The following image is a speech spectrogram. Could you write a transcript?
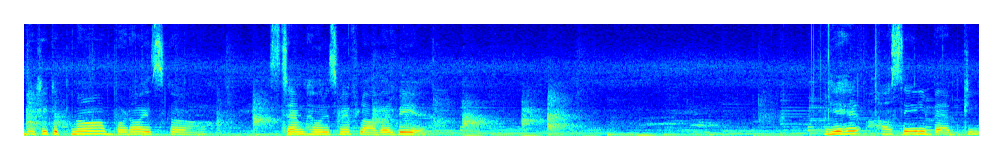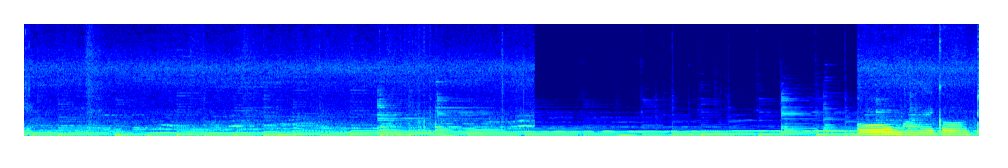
देखिए कितना बड़ा इसका स्टेम है और इसमें फ्लावर भी है। ये है हासिल बैबगी ओह माय गॉड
